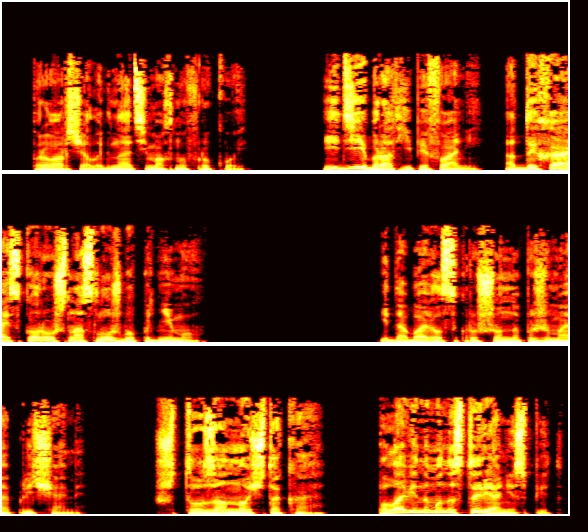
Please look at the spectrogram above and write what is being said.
— проворчал Игнатий, махнув рукой. «Иди, брат Епифаний, отдыхай, скоро уж на службу подниму» и добавил, сокрушенно пожимая плечами. «Что за ночь такая? Половина монастыря не спит».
